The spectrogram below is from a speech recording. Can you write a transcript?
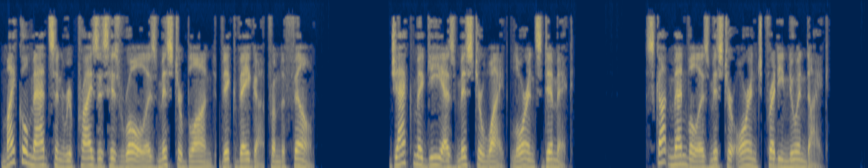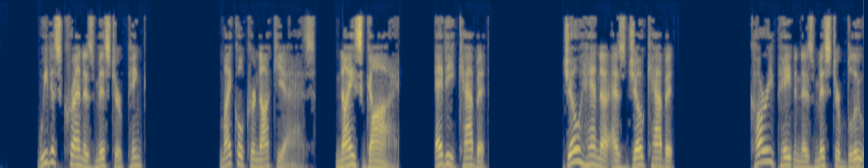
Michael Madsen reprises his role as Mr. Blonde Vic Vega from the film. Jack McGee as Mr. White Lawrence Dimmick. Scott Menville as Mr. Orange Freddie Newandyke. Wheatus Kren as Mr. Pink Michael Kernacchia as «nice guy» Eddie Cabot Joe Hanna as Joe Cabot Khary Payton as Mr. Blue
